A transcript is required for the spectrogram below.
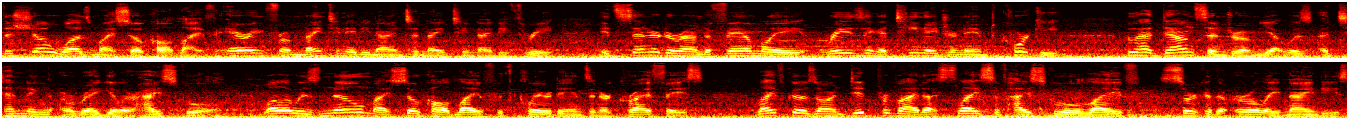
The show was My So Called Life, airing from 1989 to 1993. It centered around a family raising a teenager named Corky who had Down syndrome yet was attending a regular high school. While it was no My So Called Life with Claire Danes and her cry face, Life Goes On did provide a slice of high school life circa the early 90s,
